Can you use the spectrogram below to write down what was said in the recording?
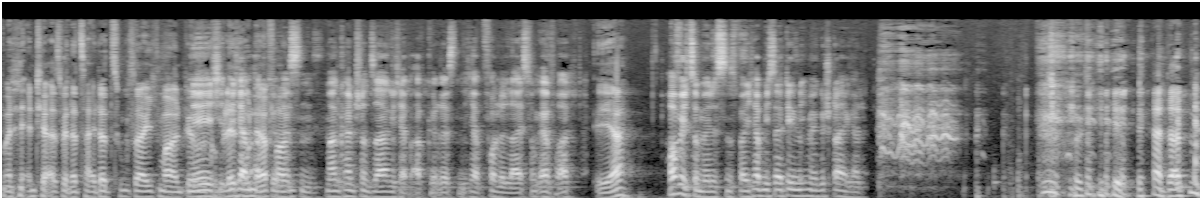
man lernt ja erst mit der Zeit dazu, sage ich mal, und wir Nee, ich, ich habe abgerissen. Man kann schon sagen, ich habe abgerissen. Ich habe volle Leistung erbracht. Ja, Hoffe ich zumindest, weil ich habe mich seitdem nicht mehr gesteigert. ja dann.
